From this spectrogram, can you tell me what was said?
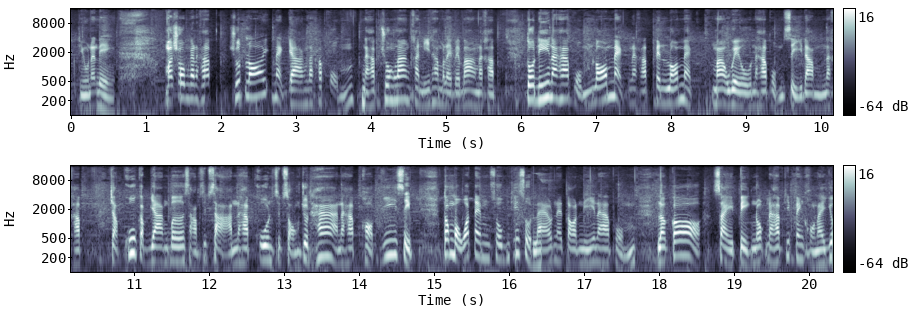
6 นิ้วนั่นเอง มาชมกันครับ ชุดล้อแม็กยางนะครับ ผม นะครับ ช่วงล่างคันนี้ทำอะไรไปบ้างนะครับ ตัวนี้นะครับผมล้อแม็กนะครับ เป็นล้อแม็กมาเวลนะครับ ผม สีดำนะครับ จับคู่กับยางเบอร์ 33 นะครับคูณ 12.5 นะครับขอบ 20 ต้องบอกว่าเต็มซุ้มที่สุดแล้วในตอนนี้นะครับผมแล้วก็ใส่ปีกนกนะครับที่เป็นของนายโย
